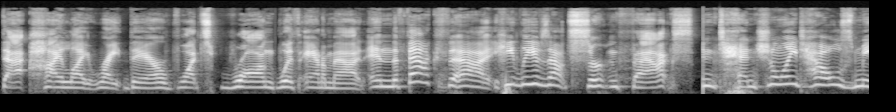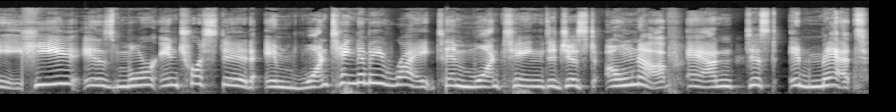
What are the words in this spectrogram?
that highlight right there what's wrong with animat and the fact that he leaves out certain facts intentionally tells me he is more interested in wanting to be right than wanting to just own up and just admit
